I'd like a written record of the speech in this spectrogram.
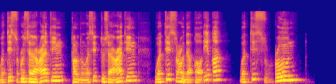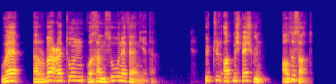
ve 9 saatin pardon ve 6 saatin ve 9 dakika ve 90 ve 54 saniyeten. 365 gün, 6 saat,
